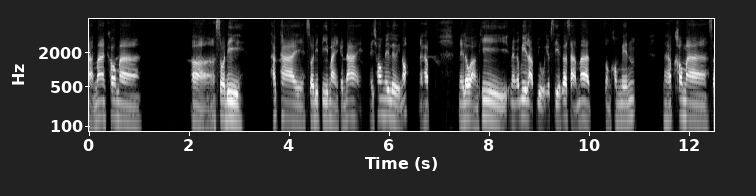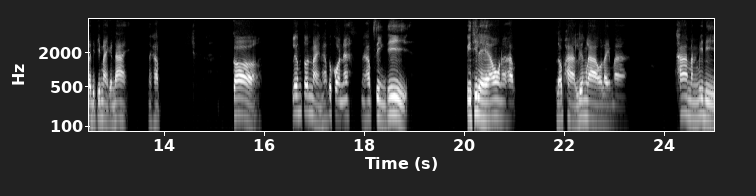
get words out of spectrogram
สามารถเข้ามาอ่าสวัสดีทักทายสวัสดีปีใหม่กันได้ในช่องได้เลยเนาะนะครับ ในระหว่างที่แมงกะบี้หลับอยู่ FC ก็สามารถส่งคอมเมนต์นะครับ เข้ามาสวัสดีปีใหม่กันได้นะครับ ก็ เริ่มต้นใหม่นะครับ ทุกคนนะนะครับ สิ่งที่ปีที่แล้วนะครับ เราผ่านเรื่องราวอะไรมา ถ้ามันไม่ดี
